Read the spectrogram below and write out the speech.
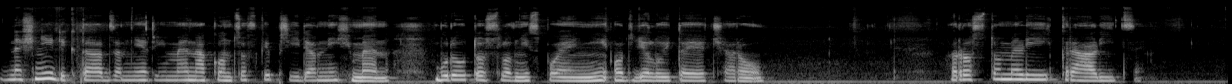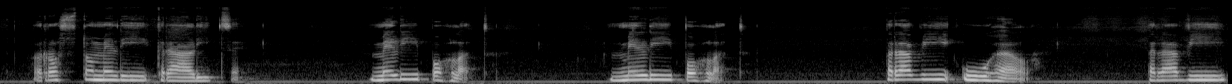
Dnešní diktát zaměříme na koncovky přídavných jmen. Budou to slovní spojení, oddělujte je čarou. Rostomilí králíci. Rostomilí králíci. Milý pohled. Milý pohled. Pravý úhel. Pravý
